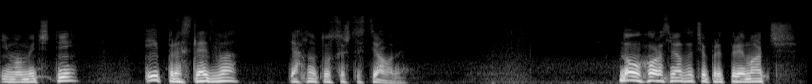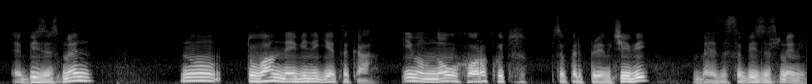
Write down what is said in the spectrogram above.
има мечти и преследва тяхното осъществяване. Много хора смятат, че предприемач е бизнесмен, но това не винаги е така. Има много хора, които са предприемчиви, без да са бизнесмени.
